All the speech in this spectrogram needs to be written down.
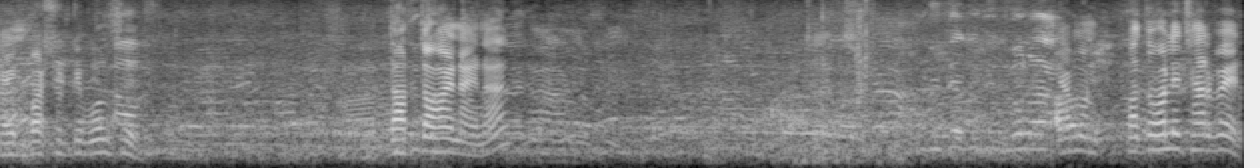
ষাট বাষট্টি বলছে। দাঁত তো হয় নাই না? কেমন? কত হলে ছাড়বেন?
